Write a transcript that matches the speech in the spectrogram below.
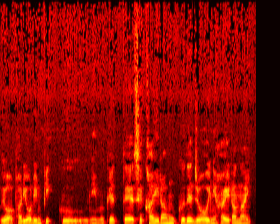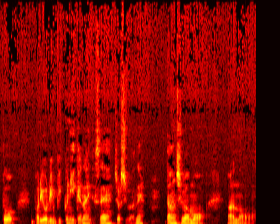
要はパリオリンピックに向けて世界ランクで上位に入らないとパリオリンピックに行けないんですね、女子はね。男子はもう、あの、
